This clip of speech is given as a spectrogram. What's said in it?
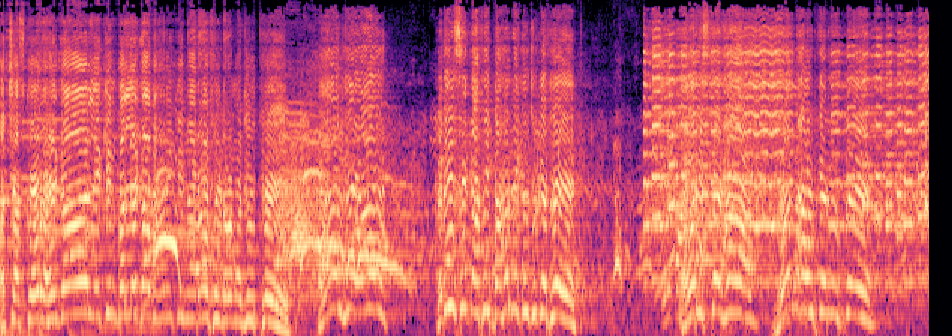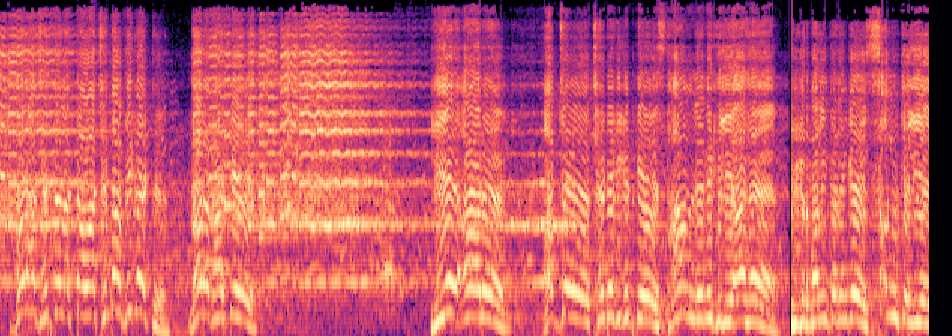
अच्छा स्कोर रहेगा, लेकिन बल्ले का बाहरी किनारा फील्डर मौजूद थे। और ये आउट करीब से काफ़ी बाहर निकल चुके थे। और इस तरह रन आउट के रूप में बड़ा झटका लगता हुआ छठा विकेट नौराधार के। लिए और अब जो छठे विकेट के स्थान लेने के लिए आए हैं विकेट बॉलिंग करेंगे सोनू के लिए।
